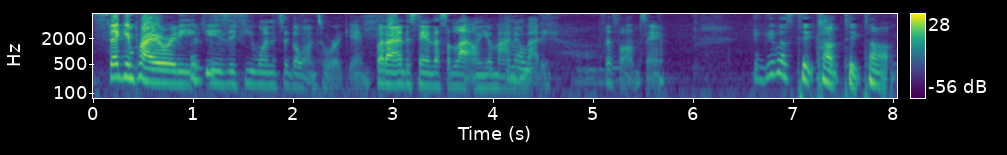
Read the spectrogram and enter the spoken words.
Second priority just, is if you wanted to go on tour again. But I understand that's a lot on your mind oh, and body. That's all I'm saying. And give us TikTok, TikTok.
